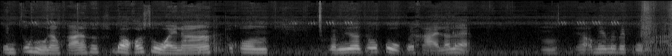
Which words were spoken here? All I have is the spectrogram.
เป็นตุ้มหูนางฟ้านะคือดอกเขาสวยนะ ทุกคนแบบนี้เราต้องปลูกไปขายแล้วแหละเดี๋ยวเอาเม็ดไม่ไปปลูกขาย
